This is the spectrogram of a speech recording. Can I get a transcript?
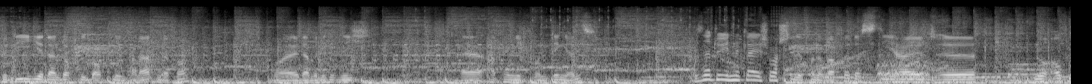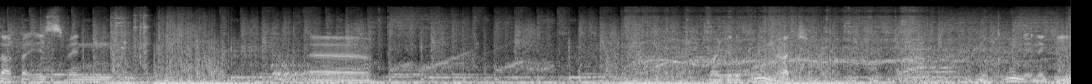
für die hier dann doch lieber auf den Granatenwerfer. Weil da bin ich jetzt nicht äh, abhängig von Dingens. Das ist natürlich eine kleine Schwachstelle von der Waffe, dass die halt äh, nur aufladbar ist, wenn äh, man genug Runen hat. Runenenergie.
